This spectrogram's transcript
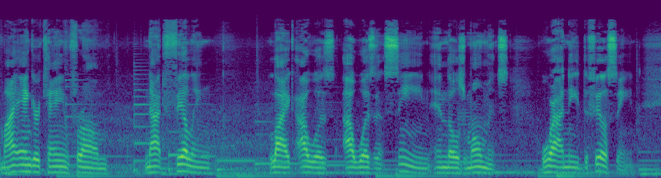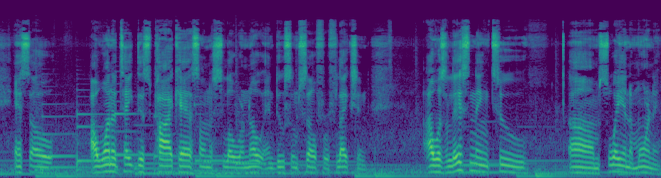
My anger came from not feeling like I was I wasn't seen in those moments where I need to feel seen. And so I want to take this podcast on a slower note and do some self-reflection. I was listening to um, Sway in the Morning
